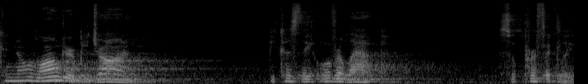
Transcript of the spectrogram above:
can no longer be drawn because they overlap so perfectly.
